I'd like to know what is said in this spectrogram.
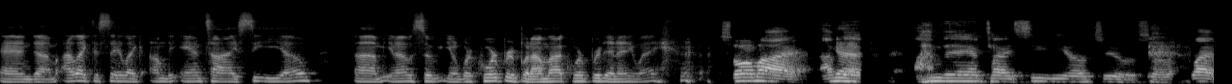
And um, I like to say, like, I'm the anti CEO. Um, you know, so you know we're corporate, but I'm not corporate in any way. so am I. I'm yeah. the I'm the anti CEO too. So that's why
